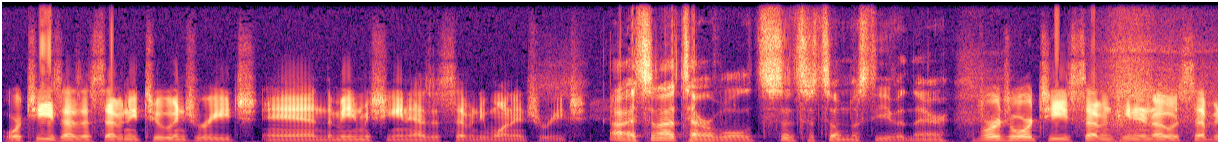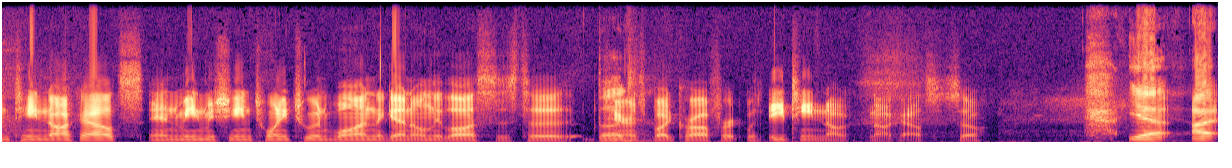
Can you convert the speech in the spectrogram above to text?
Ortiz has a 72 inch reach, and the Mean Machine has a 71 inch reach. All right, it's not terrible. It's it's, it's almost even there. Virgil Ortiz 17 and 0 with 17 knockouts, and Mean Machine 22 and 1. Again, only losses to Bud. Terrence Bud Crawford with 18 knock- knockouts. So Yeah, I.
